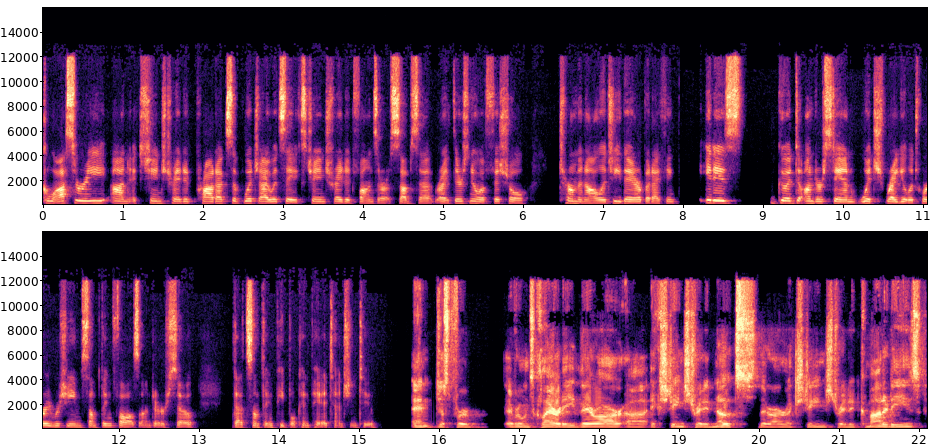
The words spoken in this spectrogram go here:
glossary on exchange traded products, of which I would say exchange traded funds are a subset, right? There's no official terminology there, but I think it is good to understand which regulatory regime something falls under. So that's something people can pay attention to. And just for everyone's clarity, there are uh, exchange traded notes, there are exchange traded commodities,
